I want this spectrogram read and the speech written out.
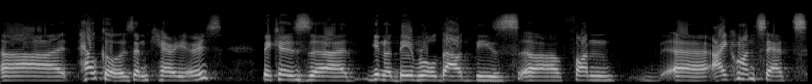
telcos and carriers because you know they rolled out these fun uh, icon sets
